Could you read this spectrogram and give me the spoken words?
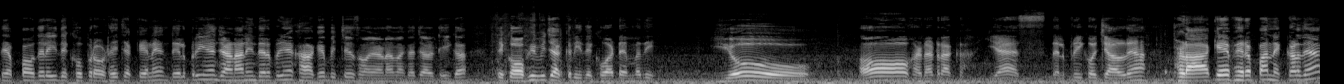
ਤੇ ਆਪਾਂ ਉਹਦੇ ਲਈ ਦੇਖੋ ਪਰੌਠੇ ਚੱਕੇ ਨੇ। ਦਿਲਪ੍ਰੀਤ ਨੇ ਜਾਣਾ ਨਹੀਂ ਦਿਲਪ੍ਰੀਤ ਨੇ ਖਾ ਕੇ ਵਿੱਚੇ ਸੌ ਜਾਣਾ ਮੈਂ ਕਿਹਾ ਚੱਲ ਠੀਕ ਆ। ਤੇ ਕਾਫੀ ਵੀ ਚੱਕ ਲਈ ਦੇਖੋ ਆ ਟਿਮ ਦੀ। ਯੋ ਆ ਖੜਾ ਟਰੱਕ। ਯੈਸ ਦਿਲਪ੍ਰੀ ਕੋਲ ਚੱਲਦੇ ਆ ਫੜਾ ਕੇ ਫਿਰ ਆਪਾਂ ਨਿਕਲਦੇ ਆ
